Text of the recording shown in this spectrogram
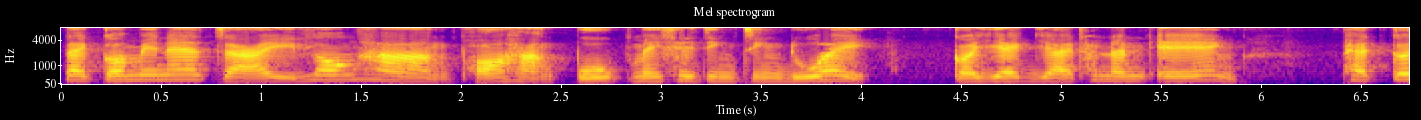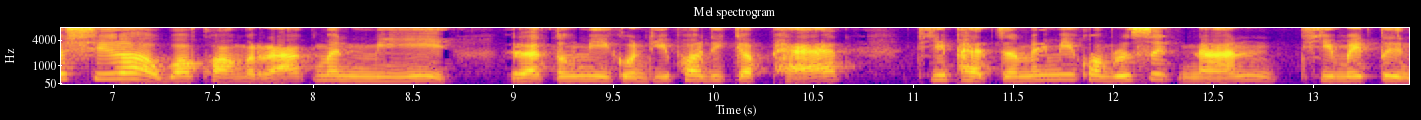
แต่ก็ไม่แน่ใจลองห่าง พอห่างปุ๊บไม่ใช่จริง ๆ ด้วย ก็แยกย้ายเท่านั้นเอง แพทก็เชื่อว่าความรักมันมี และต้องมีคนที่พอดีกับแพท ที่แพทจะไม่มีความรู้สึกนั้นที่ไม่ตื่น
